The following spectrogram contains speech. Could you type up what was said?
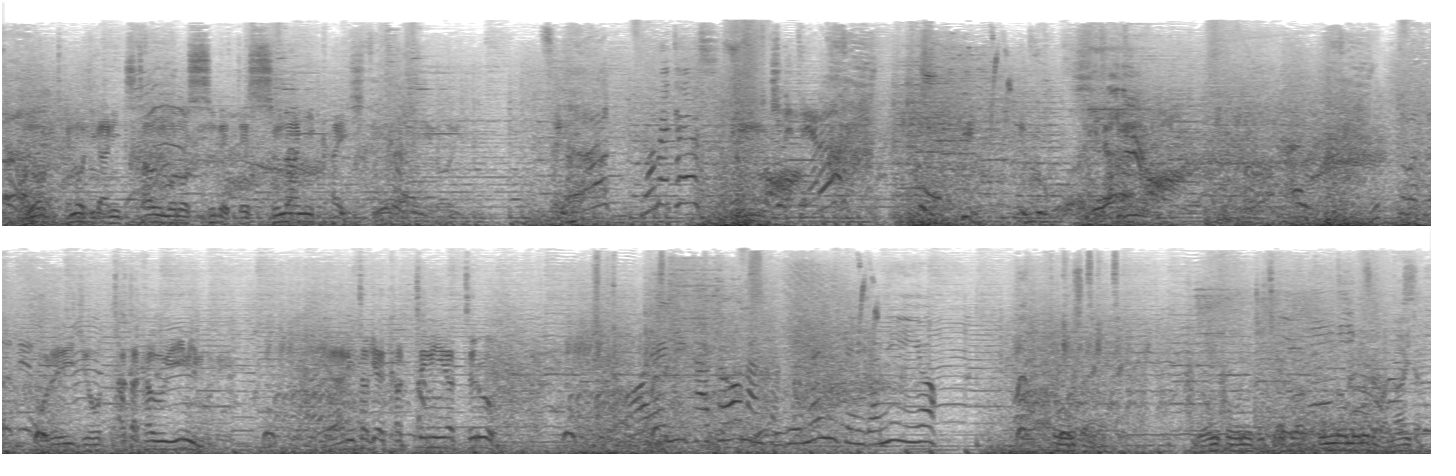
あの手のひらに伝うものすべて砂に返してやるプロメテウス決めてやろこれ以上戦う意味もねやりたきゃ勝手にやってろ。俺に勝とうなんて夢見てんじゃねえよ。当然四皇の実力はこんなものではないだろう。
